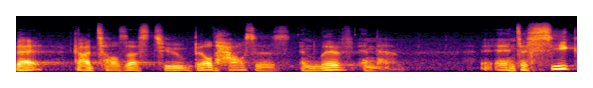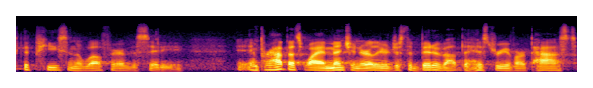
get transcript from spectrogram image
That God tells us to build houses and live in them and to seek the peace and the welfare of the city. And perhaps that's why I mentioned earlier just a bit about the history of our past.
